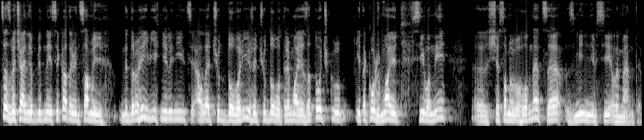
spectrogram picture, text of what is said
Це звичайний обвідний секатор, він самий недорогий в їхній лінійці, але чудово ріже, чудово тримає заточку. І також мають всі вони, е, ще саме головне, це змінні всі елементи,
